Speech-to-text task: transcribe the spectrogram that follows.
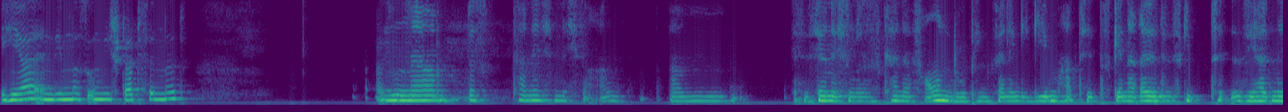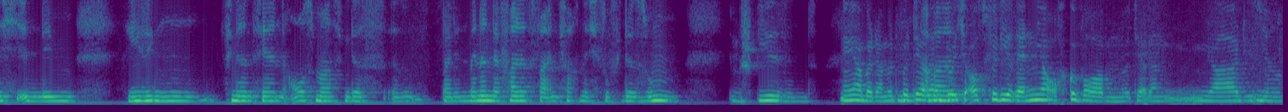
her, in dem das irgendwie stattfindet. Also Na, das kann ich nicht sagen. Ähm, es ist ja nicht so, dass es keine Frauendopingfälle gegeben hat. Jetzt generell, es gibt sie halt nicht in dem riesigen finanziellen Ausmaß, wie das also bei den Männern der Fall ist, weil einfach nicht so viele Summen im Spiel sind. Naja, aber damit wird ja aber, dann durchaus für die Rennen ja auch geworben. Wird ja dann, ja, die sind, ja.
